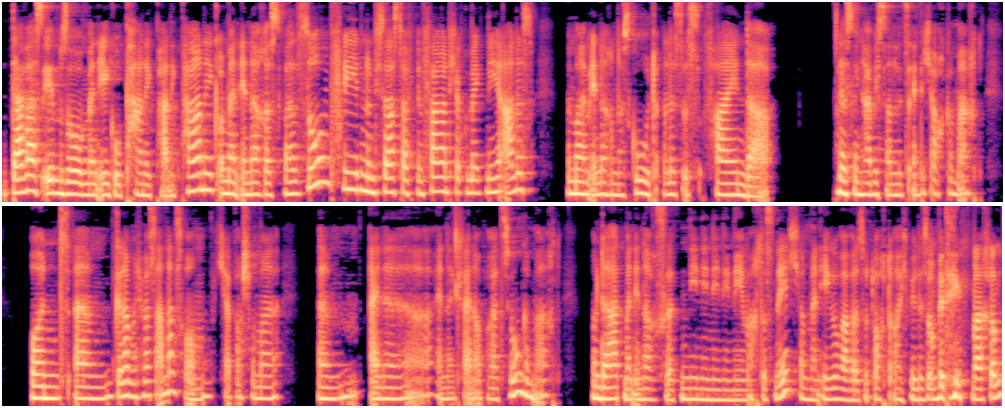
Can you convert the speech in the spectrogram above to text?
da war es eben so, mein Ego Panik, Panik, Panik und mein Inneres war so im Frieden und ich saß da auf dem Fahrrad. Ich habe gemerkt, nee, alles in meinem Inneren ist gut, alles ist fein da. Deswegen habe ich es dann letztendlich auch gemacht. Und ähm, genau, manchmal ist es andersrum. Ich habe auch schon mal ähm, eine, eine kleine Operation gemacht und da hat mein Inneres gesagt, nee, nee, nee, nee, nee, mach das nicht. Und mein Ego war aber so, doch, doch, ich will das unbedingt machen.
